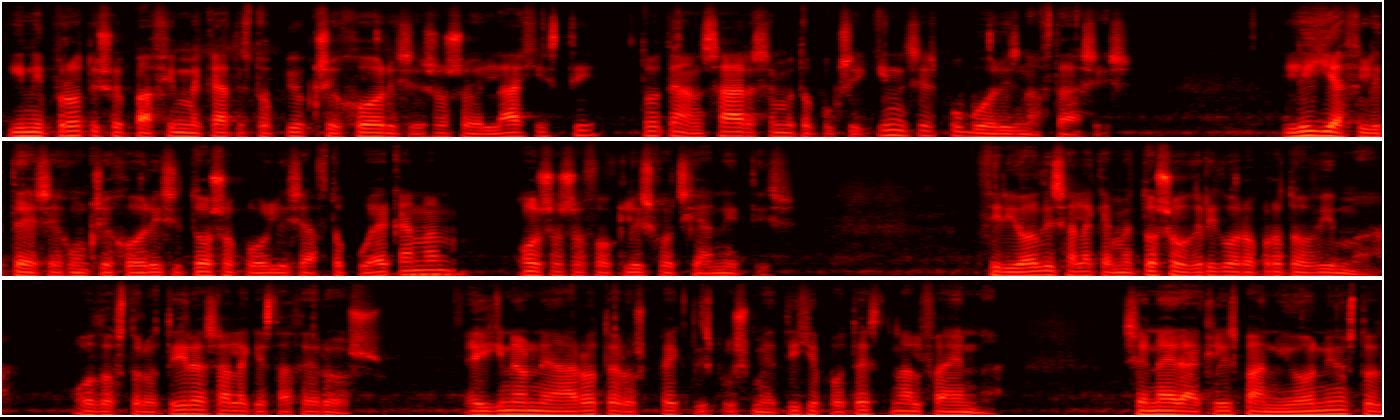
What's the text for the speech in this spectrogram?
είναι η πρώτη σου επαφή με κάτι στο οποίο ξεχώρισες όσο ελάχιστη, τότε αν σ' άρεσε με το που ξεκίνησες, πού μπορείς να φτάσεις. Λίγοι αθλητές έχουν ξεχωρίσει τόσο πολύ σε αυτό που έκαναν, όσο ο Σοφοκλής Χωτσιανίτη. Θηριώδης αλλά και με τόσο γρήγορο πρώτο βήμα. Οδοστρωτήρα αλλά και σταθερός. Έγινε ο νεαρότερος παίκτης που συμμετείχε ποτέ στην Α1. Σε ένα Ηρακλής Πανιόνιος το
